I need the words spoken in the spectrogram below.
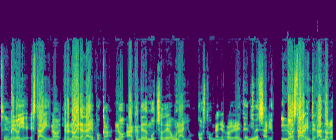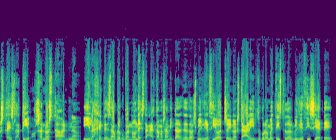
Sí. Pero oye, está ahí, ¿no? Pero no era la época. No, ha cambiado mucho de un año, justo un año, obviamente, aniversario. No estaban entregando los Tesla, tío. O sea, no estaban. No. Y la gente se estaba preocupando. ¿Dónde está? Estamos a mitad de 2018 y no están. Y tú prometiste 2017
